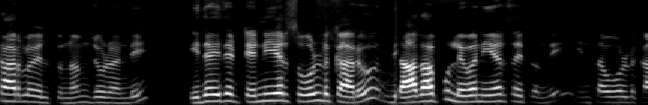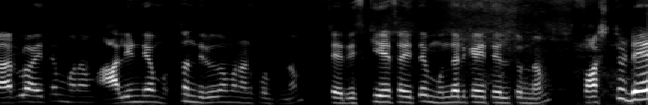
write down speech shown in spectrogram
కార్లో వెళ్తున్నాం చూడండి. ఇదైతే టెన్ ఇయర్స్ ఓల్డ్ కారు. దాదాపు లెవెన్ ఇయర్స్ అవుతుంది ఇంత ఓల్డ్ కార్లో అయితే మనం ఆల్ ఇండియా మొత్తం తిరుగుదామని అనుకుంటున్నాం. రిస్కియస్ అయితే ముందరికి అయితే వెళ్తున్నాం. ఫస్ట్ డే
